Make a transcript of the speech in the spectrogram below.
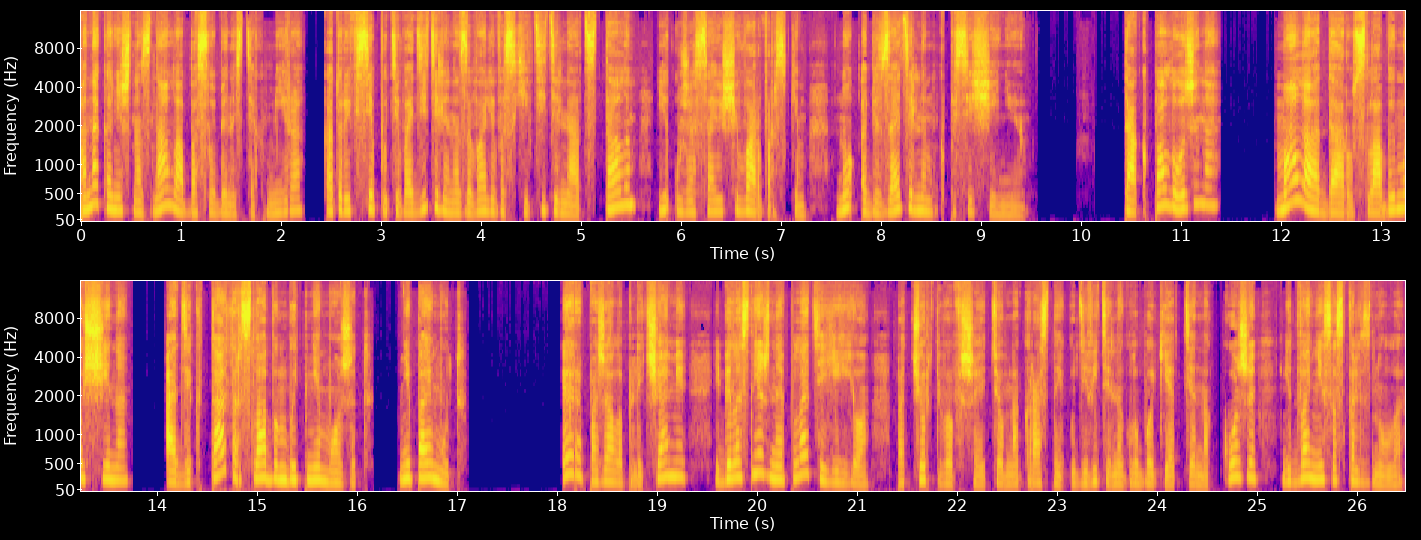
Она, конечно, знала об особенностях мира, который все путеводители называли восхитительно отсталым и ужасающе варварским, но обязательным к посещению. Так положено. Мало Адару слабый мужчина, а диктатор слабым быть не может. Не поймут. Эра пожала плечами, и белоснежное платье ее, подчеркивавшее темно-красный удивительно глубокий оттенок кожи, едва не соскользнуло.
